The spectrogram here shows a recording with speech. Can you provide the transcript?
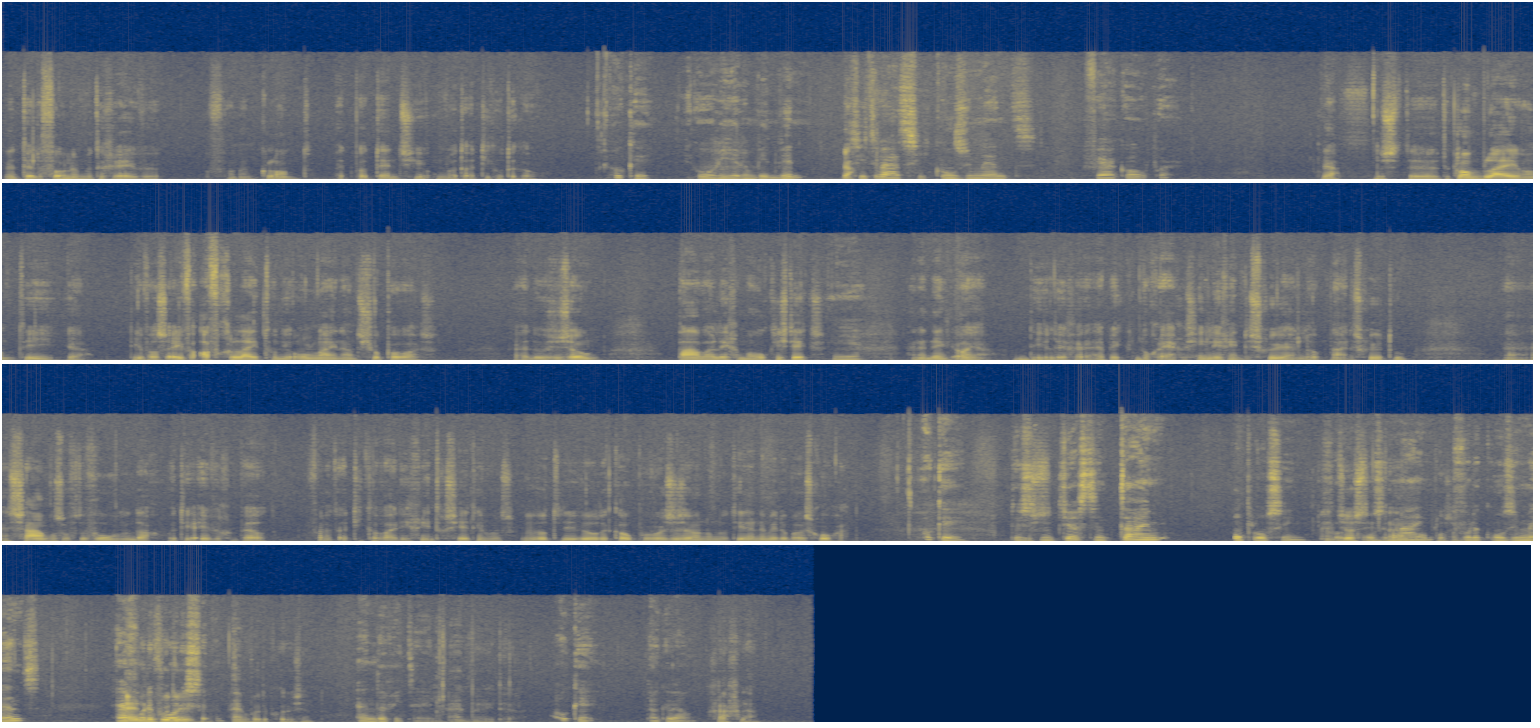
een telefoonnummer te geven van een klant met potentie om dat artikel te kopen. Oké, ik hoor hier een win-win Ja. situatie, consument, verkoper. Ja, dus de, de klant blij, want die, ja, die was even afgeleid toen hij online aan het shoppen was eh, door zijn zoon. Pa, waar liggen mijn hockeysticks? Ja. En dan denkt, oh ja, die liggen, heb ik nog ergens zien liggen in de schuur en loopt naar de schuur toe. Eh, en s'avonds of de volgende dag wordt hij even gebeld van het artikel waar hij geïnteresseerd in was. Wilde hij wilde kopen voor zijn zoon omdat hij naar de middelbare school gaat. Oké, dus Dus- een just-in-time oplossing voor, consument, oplossing. voor de consument en, voor de producent en voor de producent en de retailer. en de retailer. Oké, dank u wel. Graag gedaan.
